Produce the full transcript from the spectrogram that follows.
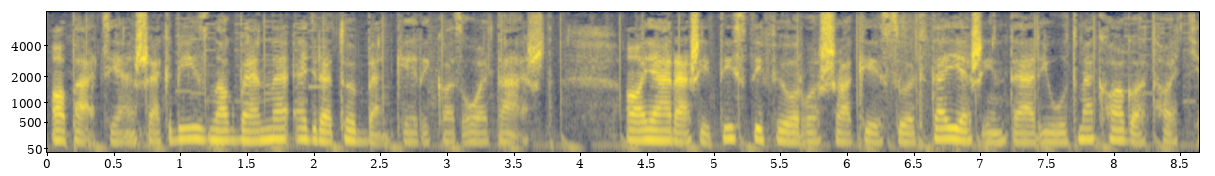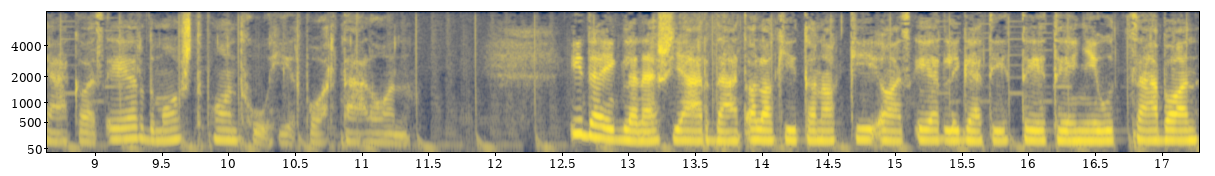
a páciensek bíznak benne, egyre többen kérik az oltást. A járási tisztifőorvossal készült teljes interjút meghallgathatják az érdmost.hu hírportálon. Ideiglenes járdát alakítanak ki az Érligeti Tétényi utcában.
